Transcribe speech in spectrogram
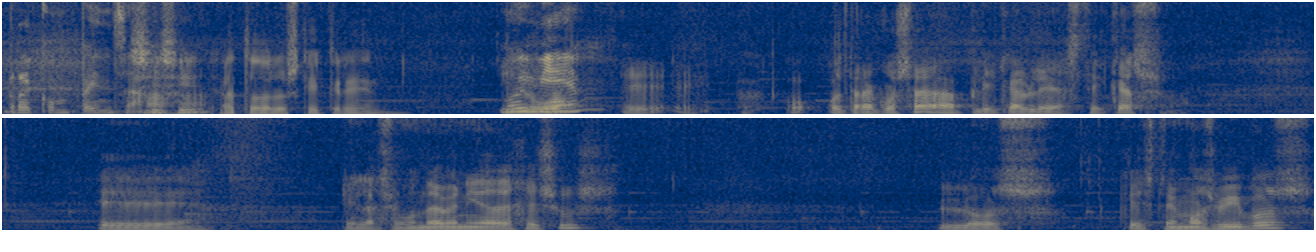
recompensa. Sí, sí, a todos los que creen. Muy bien. Eh, eh, otra cosa aplicable a este caso. Eh, en la segunda venida de Jesús, los que estemos vivos,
